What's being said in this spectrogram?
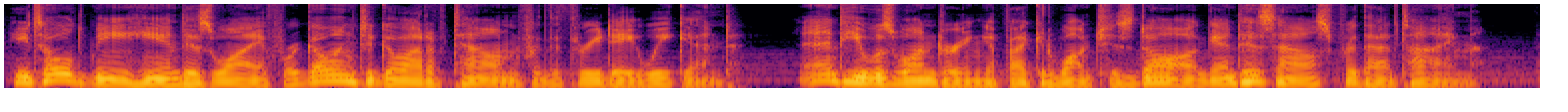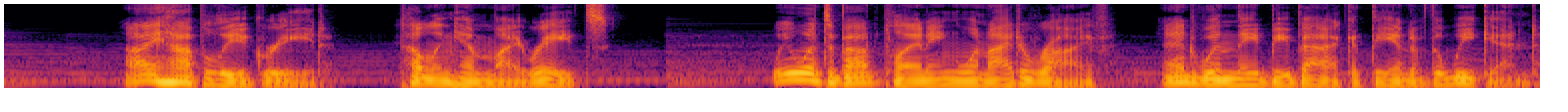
He told me he and his wife were going to go out of town for the three day weekend, and he was wondering if I could watch his dog and his house for that time. I happily agreed, telling him my rates. We went about planning when I'd arrive and when they'd be back at the end of the weekend.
